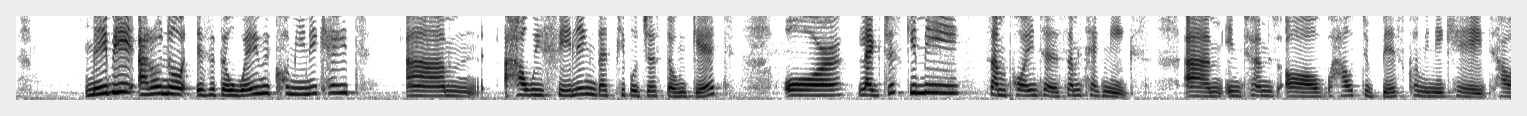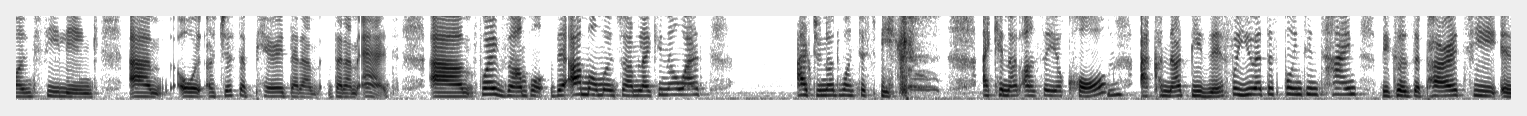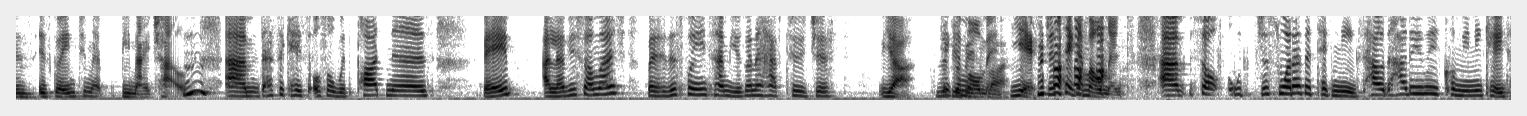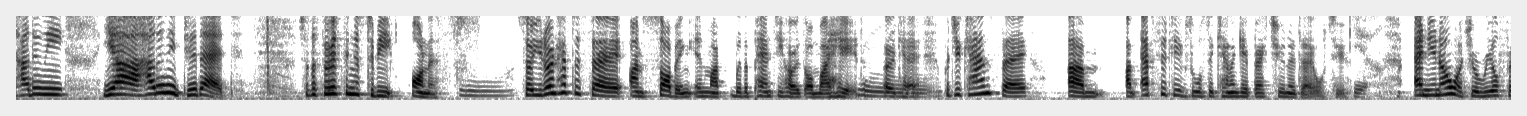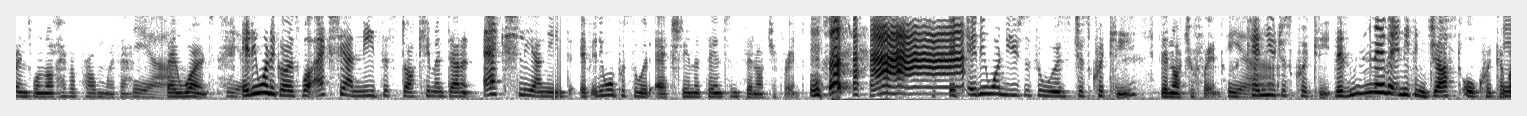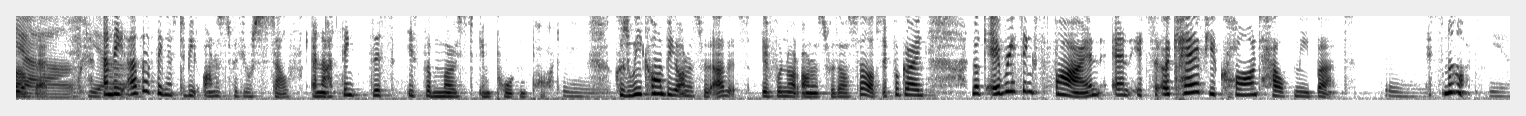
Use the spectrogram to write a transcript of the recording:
maybe I don't know. Is it the way we communicate? Um, how we feeling that people just don't get, or like just give me some pointers, some techniques um, in terms of how to best communicate how I'm feeling, um, or, or just the period that I'm that I'm at. Um, for example, there are moments where I'm like, you know what, I do not want to speak. I cannot answer your call. I cannot be there for you at this point in time because the priority is, is going to be my child. Um, that's the case also with partners. Babe, I love you so much, but at this point in time, you're going to have to just, yeah. Live take a moment. life. Yes, just take a moment. Um, so, just what are the techniques? How, how do we communicate? How do we, yeah, how do we do that? So the first thing is to be honest. So you don't have to say I'm sobbing in my with a pantyhose on my head, okay? But you can say um, I'm absolutely exhausted. Can I get back to you in a day or two? Yeah. And you know what? Your real friends will not have a problem with that. Yeah. They won't. Anyone who goes, well, actually, I need this document done, and actually, I need. If anyone puts the word "actually" in a sentence, they're not your friend. if anyone uses the words just quickly, they're not your friend. Yeah. Can you just quickly? There's never anything just or quick about Yeah, that. yeah. And the other thing is to be honest with yourself. And I think this is the most important part. Hmm. Because we can't be honest with others if we're not honest with ourselves. If we're going, look, everything's fine and it's okay if you can't help me, but hmm. it's not. Yeah.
